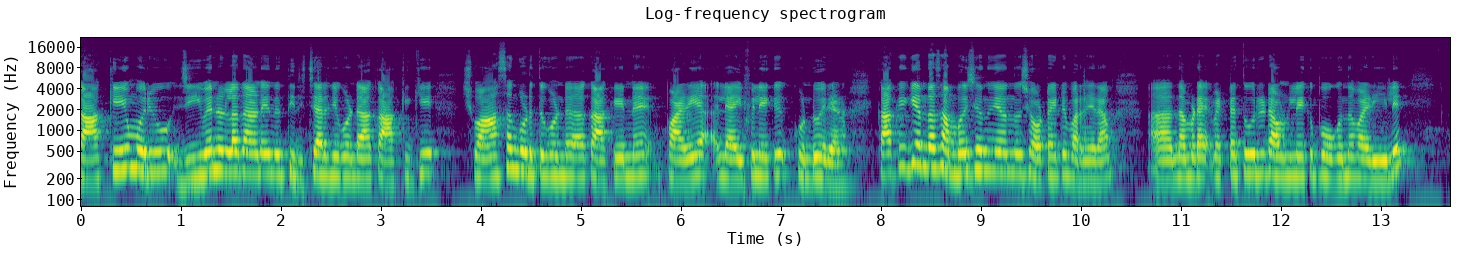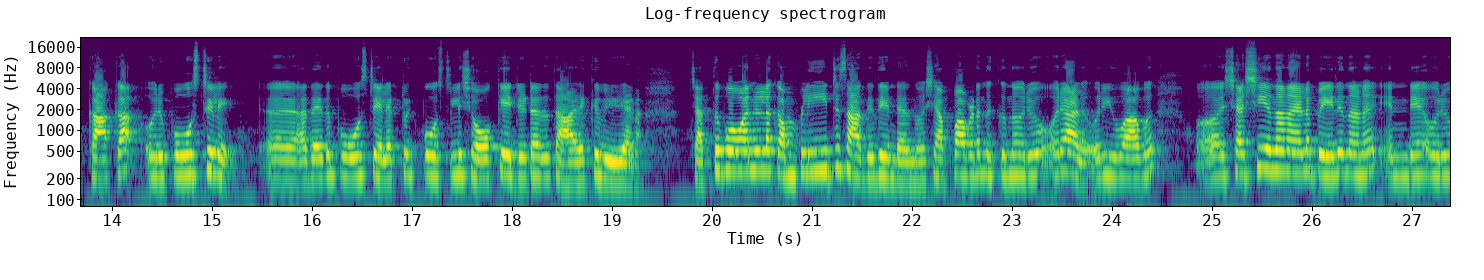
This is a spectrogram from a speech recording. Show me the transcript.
കാക്കയും ഒരു ജീവനുള്ളതാണ് എന്ന് തിരിച്ചറിഞ്ഞുകൊണ്ട് ആ കാക്കയ്ക്ക് ശ്വാസം കൊടുത്തുകൊണ്ട് ആ കാക്കേനെ പഴയ ലൈഫിലേക്ക് കൊണ്ടുവരികയാണ്. കാക്കയ്ക്ക് എന്താ സംഭവിച്ചതെന്ന് ഞാൻ ഒന്ന് ഷോർട്ടായിട്ട് പറഞ്ഞുതരാം. നമ്മുടെ വെട്ടത്തൂര് ടൗണിലേക്ക് പോകുന്ന വഴിയിൽ കാക്ക ഒരു പോസ്റ്റിൽ അതായത് പോസ്റ്റ് ഇലക്ട്രിക് പോസ്റ്റിൽ ഷോക്ക് ഏറ്റിട്ട് അത് താഴേക്ക് വീഴുകയാണ്. ചത്തു കംപ്ലീറ്റ് കംപ്ലീറ്റ് സാധ്യതയുണ്ടായിരുന്നു. പക്ഷെ അപ്പോൾ അവിടെ നിൽക്കുന്ന ഒരു ഒരാൾ ഒരു യുവാവ് ശശി എന്നാണ് അയാളുടെ പേര് എന്നാണ് എന്റെ ഒരു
